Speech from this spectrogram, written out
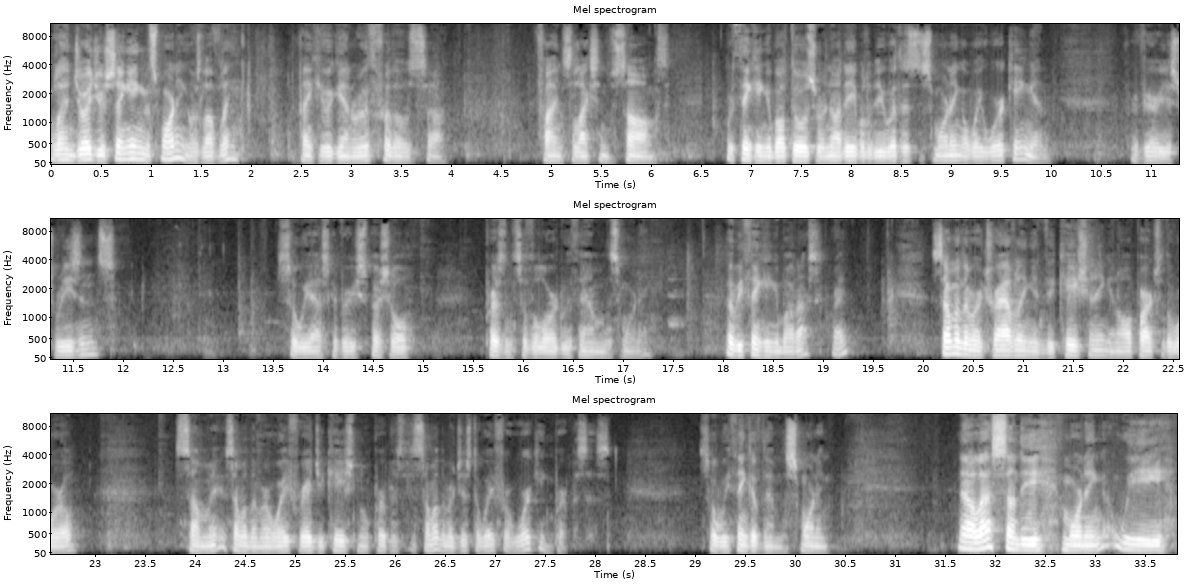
Well, I enjoyed your singing this morning. It was lovely. Thank you again, Ruth, for those uh, fine selection of songs. We're thinking about those who are not able to be with us this morning, away working and for various reasons. So we ask a very special presence of the Lord with them this morning. They'll be thinking about us, right? Some of them are traveling and vacationing in all parts of the world. Some, some of them are away for educational purposes. Some of them are just away for working purposes. So we think of them this morning. Now, last Sunday morning, we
